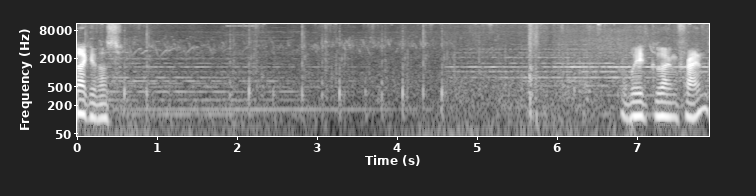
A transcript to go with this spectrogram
That give us? A weird glowing friend.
